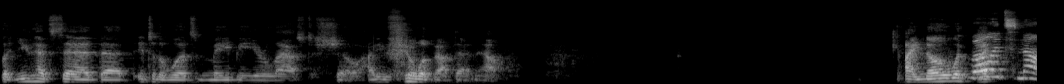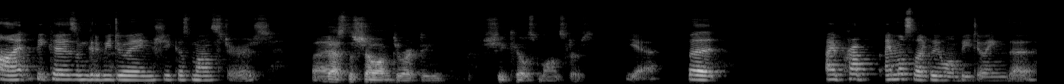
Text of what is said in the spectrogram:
but you had said that Into the Woods may be your last show. How do you feel about that now? I know what Well, I- it's not because I'm going to be doing She Kills Monsters. But that's the show I'm directing. She kills monsters. yeah, but I prob I most likely won't be doing the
